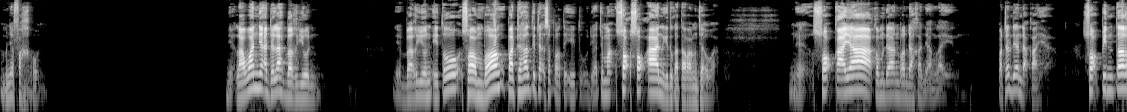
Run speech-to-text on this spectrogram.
Namanya fakhrun. Ya, lawannya adalah baryun. Ya, baryun itu sombong padahal tidak seperti itu. Dia cuma sok-sokan gitu kata orang Jawa. Ya, sok kaya kemudian merendahkan yang lain. Padahal dia tidak kaya. Sok pinter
